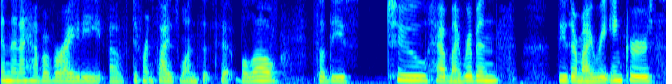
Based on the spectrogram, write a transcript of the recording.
and then I have a variety of different sized ones that fit below. So these two have my ribbons. These are my reinkers.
